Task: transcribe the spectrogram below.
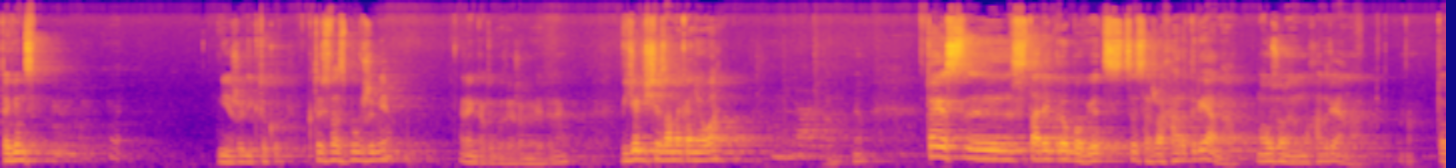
Tak więc, jeżeli kto, ktoś z Was był w Rzymie? Ręka do góry, żeby nie? Widzieliście Zamek Anioła? To jest y, stary grobowiec cesarza Hadriana, mauzoleum Hadriana. To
